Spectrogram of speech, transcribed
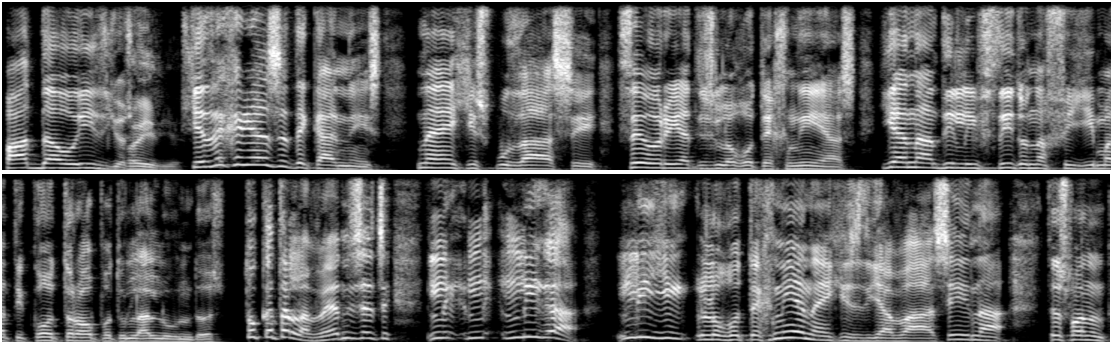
πάντα ο ίδιος. Ο ίδιος. Και δεν χρειάζεται κανείς να έχει σπουδάσει θεωρία της λογοτεχνίας για να αντιληφθεί τον αφηγηματικό τρόπο του λαλούντος. Το καταλαβαίνεις έτσι. Λι- λι- λίγα, λίγη λογοτεχνία να έχεις διαβάσει ή να τέλος πάντων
